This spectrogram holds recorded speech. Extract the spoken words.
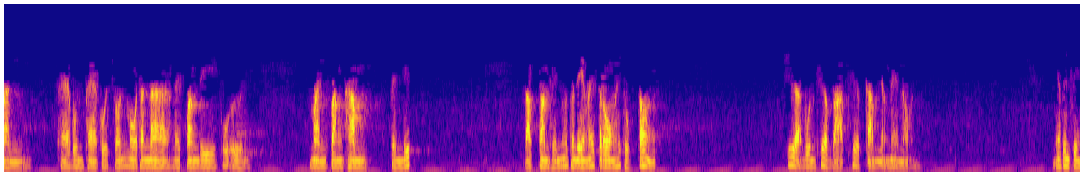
มันแผ่บุญแผ่กุศลโมทนาในความดีผู้อื่น มันฟังธรรมเป็นนิดปรับความเห็นของตนเองให้ตรงให้ถูกต้อง เชื่อบุญเชื่อบาปเชื่อกรรมอย่างแน่นอน เนี่ยเป็นสิ่ง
